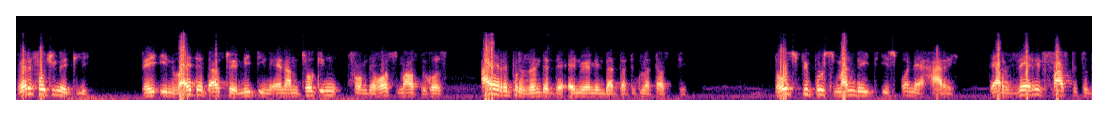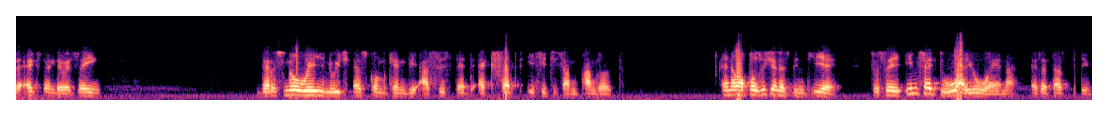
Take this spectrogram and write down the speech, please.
Very fortunately, they invited us to a meeting, and I'm talking from the horse mouth because I represented the NUM in that particular task team. Those people's mandate is on a hurry. They are very fast to the extent they were saying there is no way in which Eskom can be assisted except if it is unbundled. And our position has been clear to say, in fact, who are you, Wena, as a task team?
